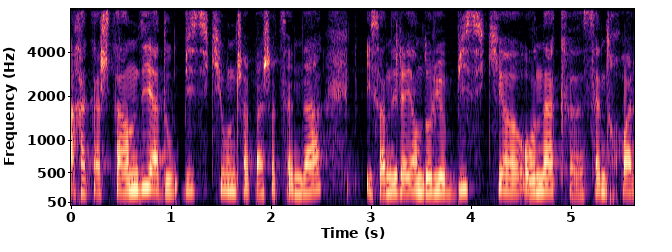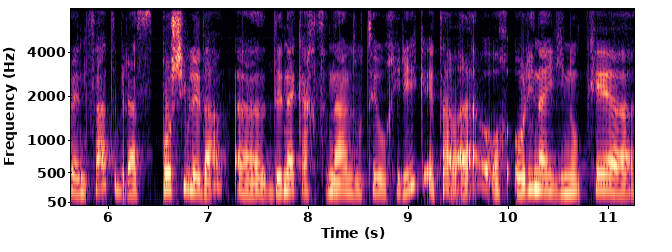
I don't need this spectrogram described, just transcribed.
ahakasta handia du, biziki untsa pasatzen da, izan dira ondorio biziki onak zentroaren zat, beraz posible da, uh, denek hartzen dute urririk, eta hori nahi ginuke uh,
